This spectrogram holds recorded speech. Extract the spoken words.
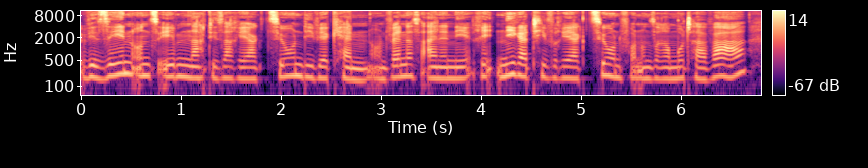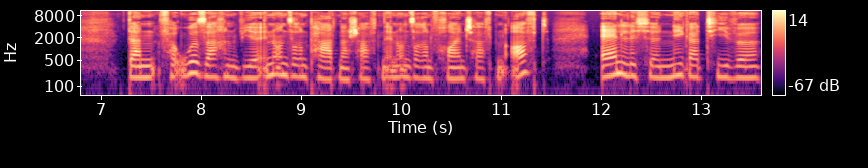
wir sehen uns eben nach dieser Reaktion, die wir kennen. Und wenn es eine ne negative Reaktion von unserer Mutter war, dann verursachen wir in unseren Partnerschaften, in unseren Freundschaften oft ähnliche negative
